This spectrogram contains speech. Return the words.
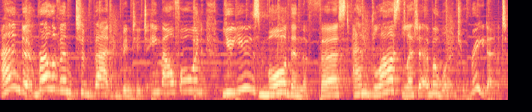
And relevant to that vintage email forward, you use more than the first and last letter of a word to read it.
